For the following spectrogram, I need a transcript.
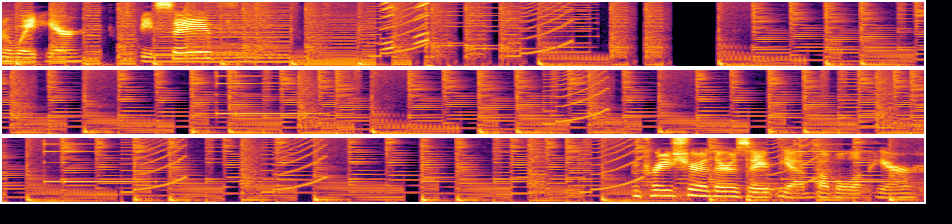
Gonna wait here to be safe. I'm pretty sure there's a, yeah, bubble up here.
